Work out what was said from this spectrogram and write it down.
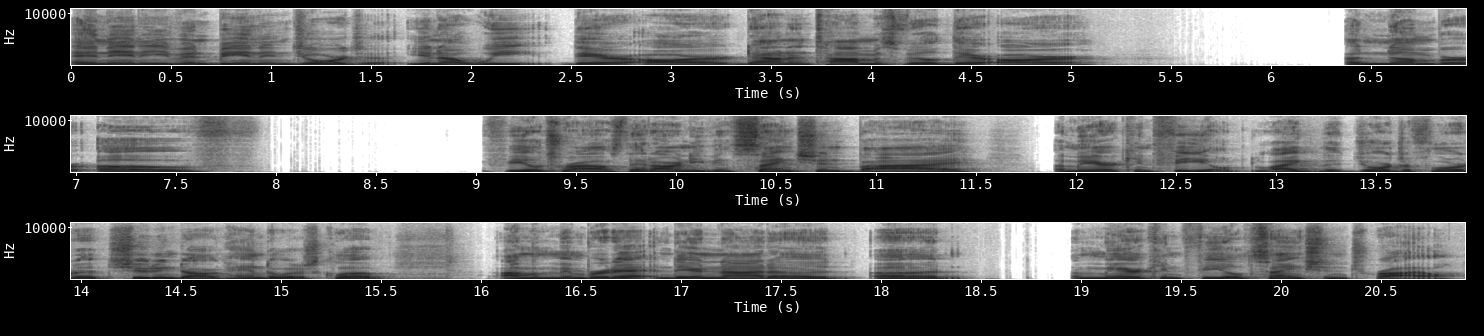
and then even being in Georgia, you know, we there are down in Thomasville, there are a number of field trials that aren't even sanctioned by American Field, like the Georgia Florida Shooting Dog Handlers Club. I'm a member of that, and they're not a, a American Field sanctioned trial.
